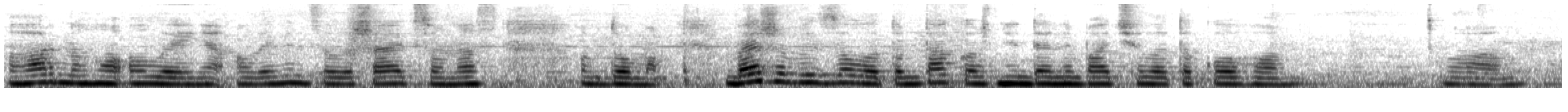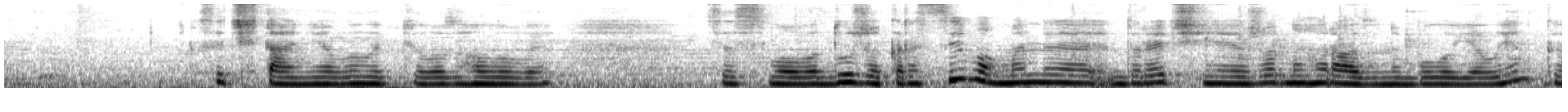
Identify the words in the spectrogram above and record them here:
гарного оленя, але він залишається у нас вдома. Бежевий з золотом також ніде не бачила такого а, сочетання, вилетіло з голови це слово. Дуже красиво. В мене, до речі, жодного разу не було ялинки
